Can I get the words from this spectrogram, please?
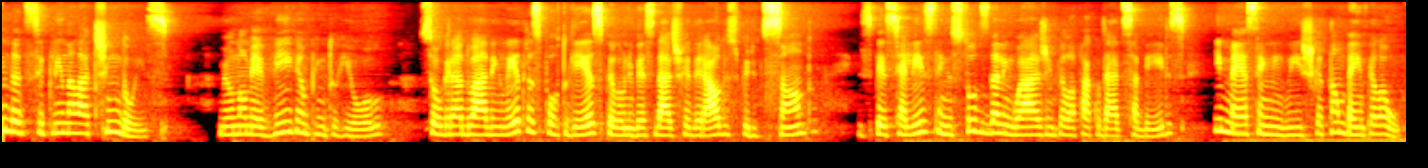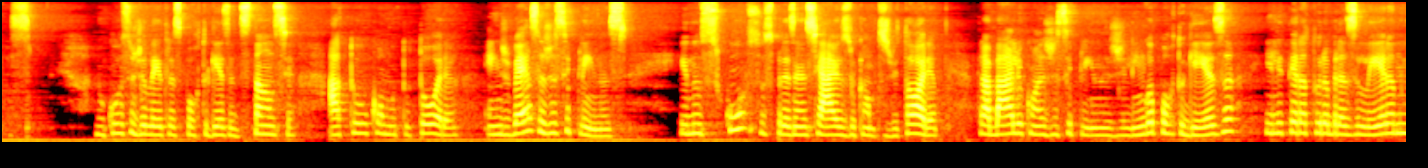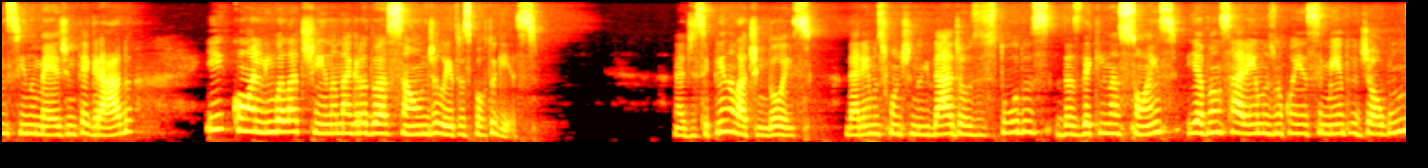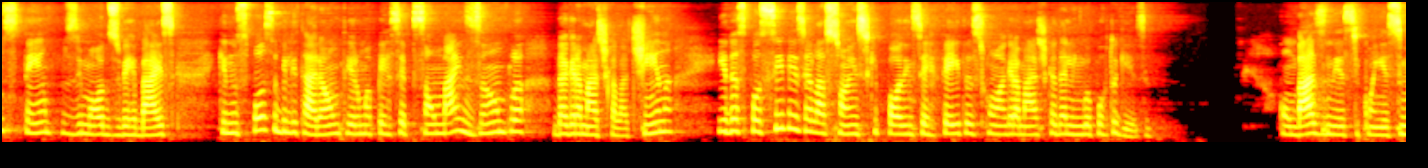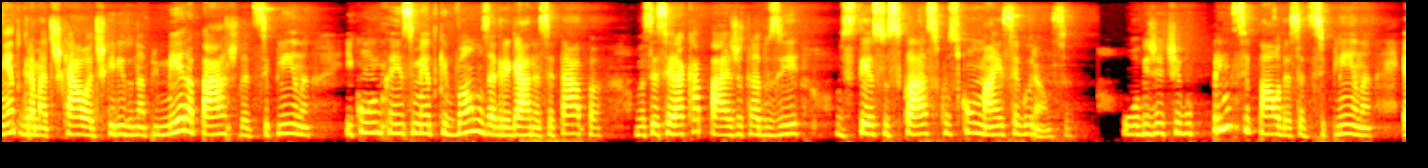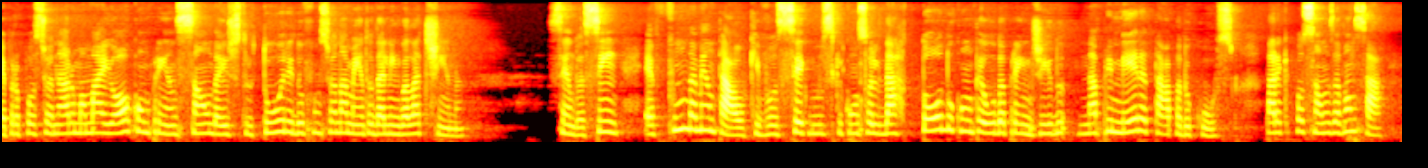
da disciplina Latim 2. Meu nome é Vivian Pinto Riolo, sou graduada em Letras Português pela Universidade Federal do Espírito Santo, especialista em Estudos da Linguagem pela Faculdade Saberes e mestre em Linguística também pela UFES. No curso de Letras Português à Distância, atuo como tutora em diversas disciplinas e nos cursos presenciais do Campus Vitória, trabalho com as disciplinas de Língua Portuguesa e Literatura Brasileira no ensino médio integrado e com a língua latina na graduação de Letras Português. Na disciplina Latim 2, daremos continuidade aos estudos das declinações e avançaremos no conhecimento de alguns tempos e modos verbais que nos possibilitarão ter uma percepção mais ampla da gramática latina e das possíveis relações que podem ser feitas com a gramática da língua portuguesa. Com base nesse conhecimento gramatical adquirido na primeira parte da disciplina e com o conhecimento que vamos agregar nessa etapa, você será capaz de traduzir os textos clássicos com mais segurança. O objetivo principal dessa disciplina é proporcionar uma maior compreensão da estrutura e do funcionamento da língua latina. Sendo assim, é fundamental que você busque consolidar todo o conteúdo aprendido na primeira etapa do curso, para que possamos avançar.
